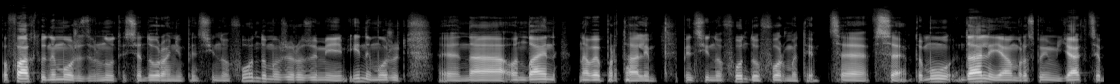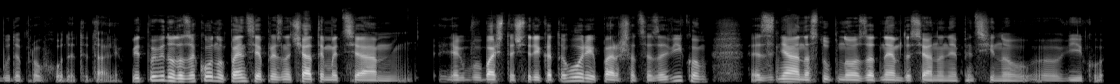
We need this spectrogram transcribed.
По факту не можуть звернутися до органів пенсійного фонду, ми вже розуміємо, і не можуть е, на онлайн на веб-порталі пенсійного фонду оформити це все. Тому далі я вам розповім, як це буде проходити далі. Відповідно до закону, пенсія призначатиметься. Як ви бачите, чотири категорії. Перша це за віком, з дня наступного за днем досягнення пенсійного е, віку.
